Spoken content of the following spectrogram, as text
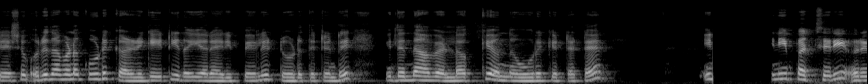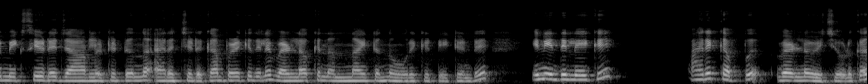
ശേഷം ഒരു തവണ കൂടി കഴുകിയിട്ട് ഇത് ഈ ഒരു അരിപ്പയിൽ ഇട്ട് കൊടുത്തിട്ടുണ്ട്. ഇതിൽ നിന്ന് ആ വെള്ളമൊക്കെ ഒന്ന് ഊറിക്കിട്ടട്ടെ. ഇനി പച്ചരി ഒരു മിക്സിയുടെ ജാറിലിട്ടിട്ട് ഒന്ന് അരച്ചെടുക്കാം. അപ്പോഴേക്കും ഇതിൽ വെള്ളമൊക്കെ നന്നായിട്ടൊന്ന് ഊറിക്കിട്ടിയിട്ടുണ്ട് ഇനി ഇതിലേക്ക് അരക്കപ്പ് വെള്ളം ഒഴിച്ചു കൊടുക്കുക.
